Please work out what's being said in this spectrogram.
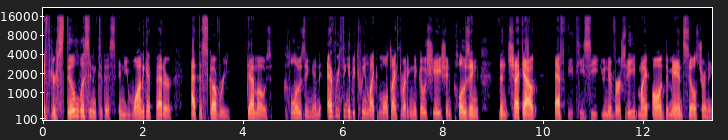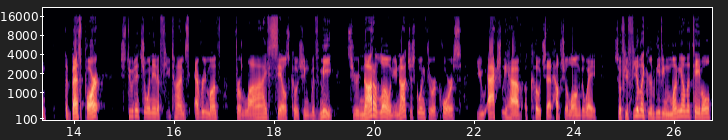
If you're still listening to this and you want to get better at discovery, demos, closing, and everything in between, like multi threading, negotiation, closing, then check out FDTC University, my on demand sales training. The best part students join in a few times every month for live sales coaching with me. So you're not alone. You're not just going through a course, you actually have a coach that helps you along the way. So if you feel like you're leaving money on the table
